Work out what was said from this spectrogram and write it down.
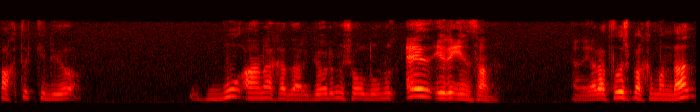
baktık ki diyor bu ana kadar görmüş olduğumuz en iri insan. Yani yaratılış bakımından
